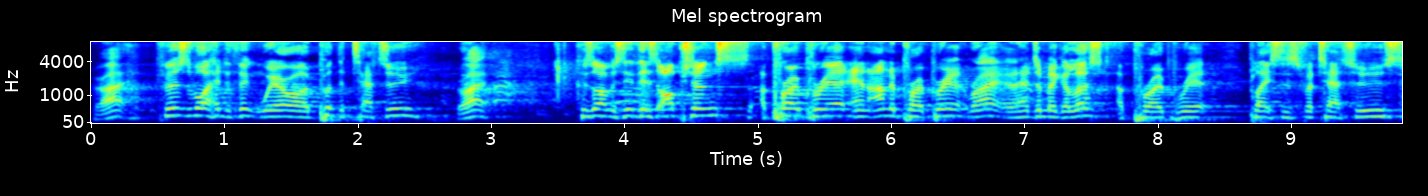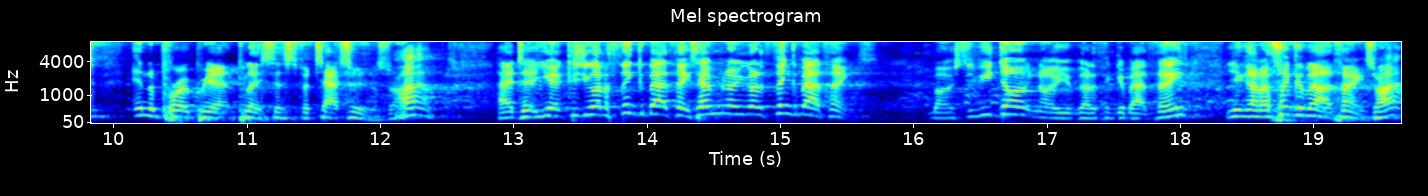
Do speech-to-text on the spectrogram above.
right? First of all, I had to think where I'd put the tattoo, right? Because obviously there's options, appropriate and inappropriate, right? And I had to make a list appropriate places for tattoos, inappropriate places for tattoos, right? I had to, yeah, because you got to think about things. How many know you got to think about things? Most of you don't know you've got to think about things. You've got to think about things, right?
